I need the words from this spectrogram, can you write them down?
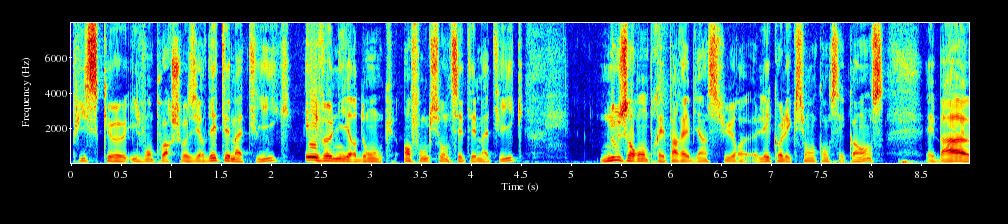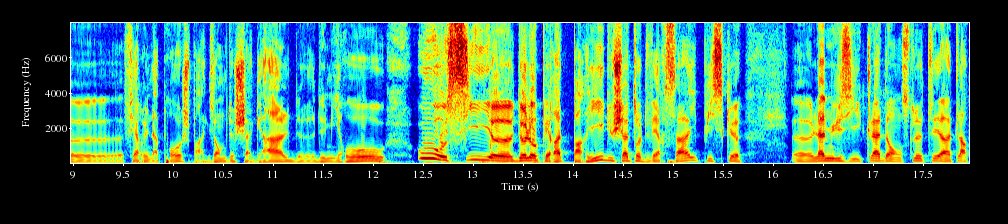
puisqu'ils vont pouvoir choisir des thématiques et venir donc en fonction de ces thématiques. Nous aurons préparé bien sûr les collections en conséquence, et bah, euh, faire une approche par exemple de Chagall, de, de Miro, ou aussi de l'Opéra de Paris, du Château de Versailles, puisque euh, la musique, la danse, le théâtre,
